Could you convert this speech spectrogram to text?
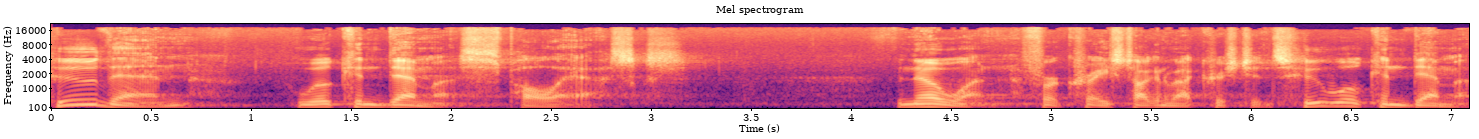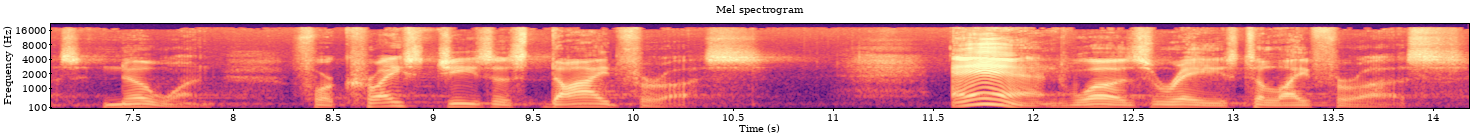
Who then will condemn us? Paul asks. No one, for Christ, talking about Christians. Who will condemn us? No one. For Christ Jesus died for us and was raised to life for us.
